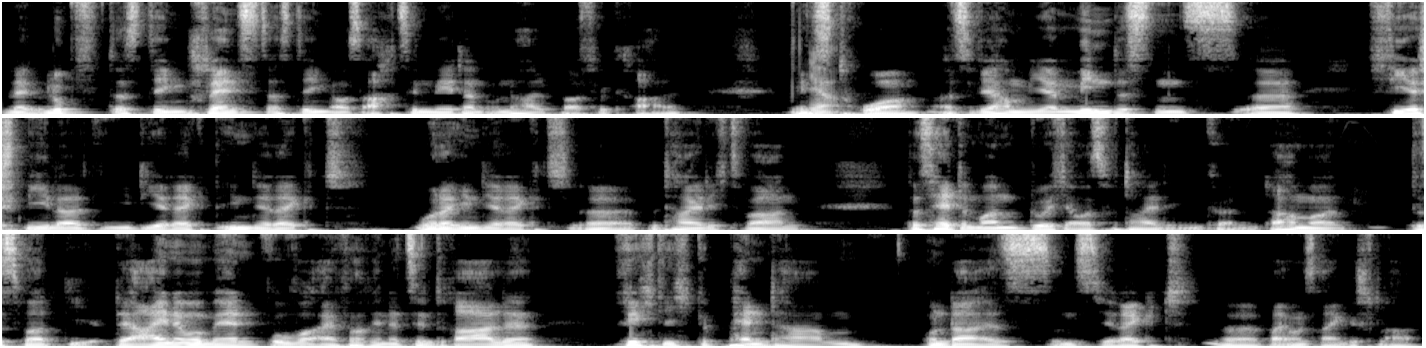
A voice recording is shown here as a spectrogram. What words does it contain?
lupft das Ding, glänzt das Ding aus 18 Metern unhaltbar für Kral ins ja. Tor. Also wir haben hier mindestens äh, vier Spieler, die direkt, indirekt oder indirekt äh, beteiligt waren. Das hätte man durchaus verteidigen können. Da haben wir, das war die, der eine Moment, wo wir einfach in der Zentrale richtig gepennt haben. Und da ist uns direkt äh, bei uns eingeschlagen.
